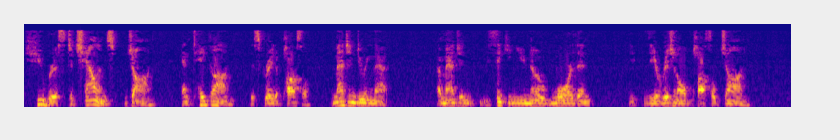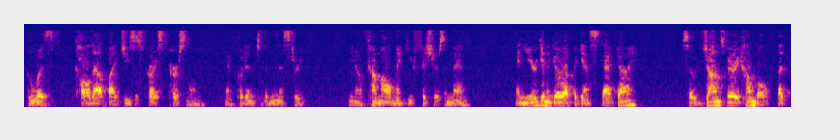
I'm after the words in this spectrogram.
hubris to challenge John and take on this great apostle. Imagine doing that. Imagine thinking you know more than the, original apostle John, who was called out by Jesus Christ personally and put into the ministry. You know, come, I'll make you fishers of men. And you're going to go up against that guy? So John's very humble, but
